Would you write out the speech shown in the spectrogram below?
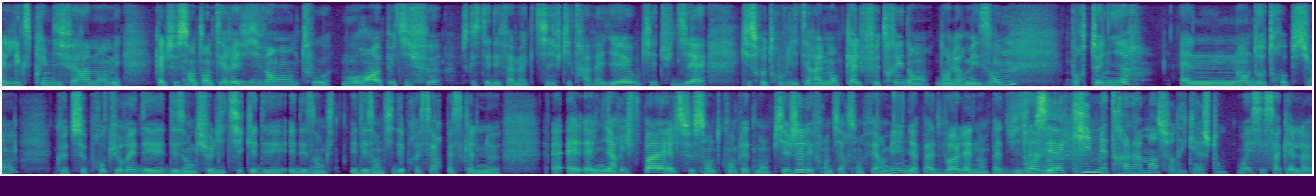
l'expriment différemment, mais qu'elles se sentent enterrées vivantes ou mourant à petit feu, parce que c'était des femmes actives qui travaillaient ou qui étudiaient, qui se retrouvent littéralement calfeutrées dans, dans leur maison, mmh. pour tenir elles n'ont d'autre option que de se procurer des, anxiolytiques et des, et des, et des antidépresseurs parce qu'elles n'y elles, arrivent pas, elles se sentent complètement piégées, les frontières sont fermées, il n'y a pas de vol, elles n'ont pas de visa. Donc c'est à qui mettra la main sur des cachetons? Oui, c'est ça qu'elles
